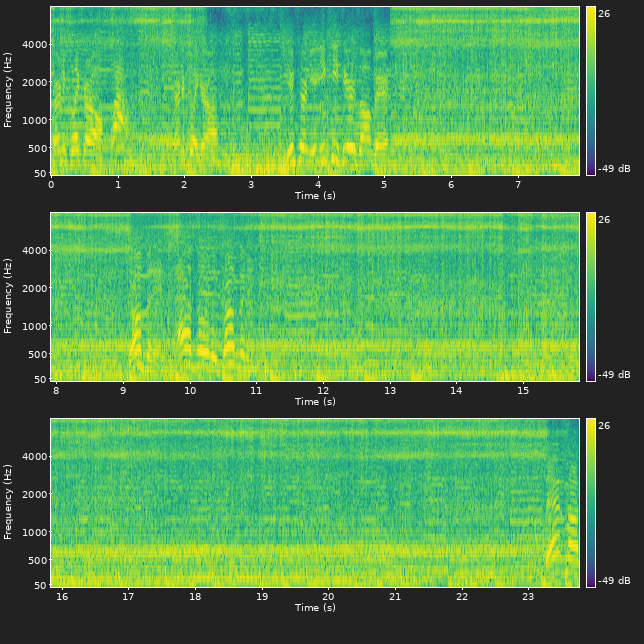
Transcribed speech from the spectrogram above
Turn the clicker off. Wow. Turn the clicker off. You turn your, you keep yours on, Barrett. Jumping it. Absolutely jumping it. That, my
